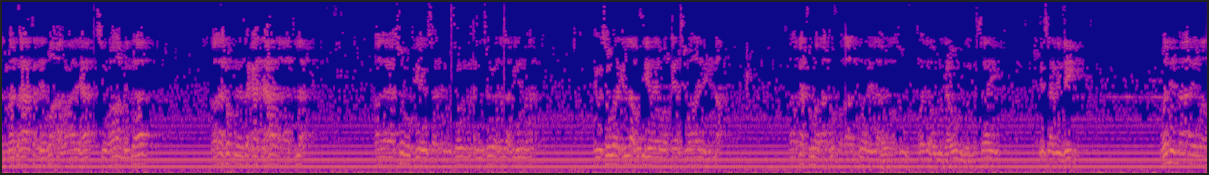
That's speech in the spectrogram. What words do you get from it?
لما عليه امراه وعليها سوارا من ذهب قال من زكاة هذا؟ قالت لا. قال يسرك ان يسوي لنا فيهما ان يسويك الله فيهما يوم القيامة سوارين في النار. فاقته وقالت هو لله ورسوله. وله أبو داود والنسائي بلسان زيد ولما أيضا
